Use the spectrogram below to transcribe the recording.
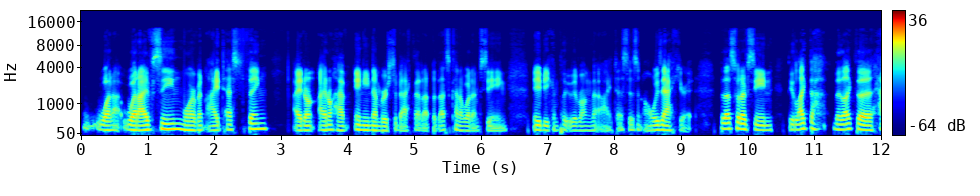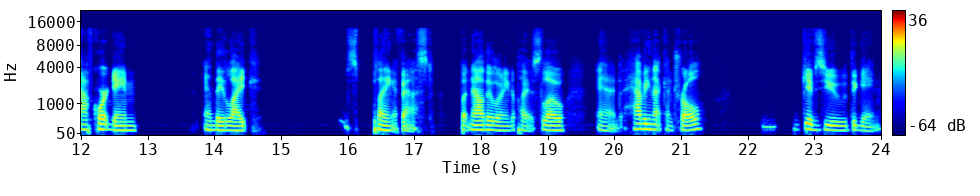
What I, what I've seen more of an eye test thing. I don't I don't have any numbers to back that up, but that's kind of what I'm seeing. Maybe completely wrong. The eye test isn't always accurate, but that's what I've seen. They like the they like the half court game, and they like playing it fast. But now they're learning to play it slow, and having that control gives you the game.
